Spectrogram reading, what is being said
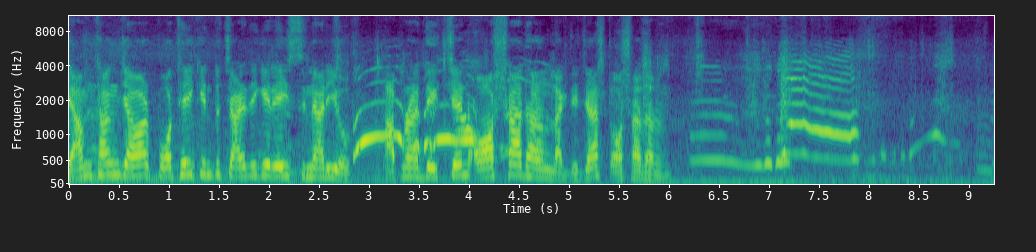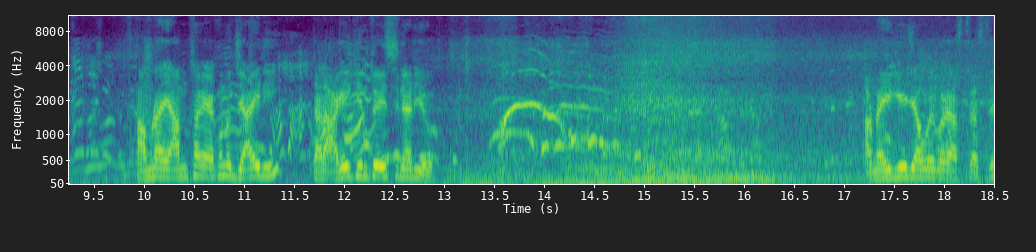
ইয়ামথাং যাওয়ার পথেই কিন্তু চারিদিকের এই সিনারিও আপনারা দেখছেন, অসাধারণ লাগছে জাস্ট অসাধারণ। আমরা ইয়ামথাং এখনও যাইনি, তার আগেই কিন্তু এই সিনারিও আমরা এগিয়ে যাব এবারে আস্তে আস্তে।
